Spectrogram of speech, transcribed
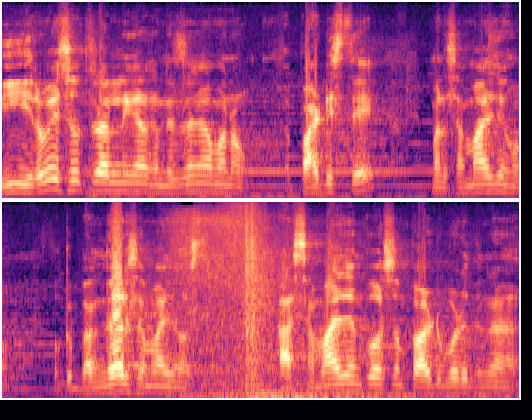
ఈ ఇరవై సూత్రాలని కనుక నిజంగా మనం పాటిస్తే మన సమాజం ఒక బంగారు సమాజం వస్తుంది. ఆ సమాజం కోసం పాటుపడుతున్న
